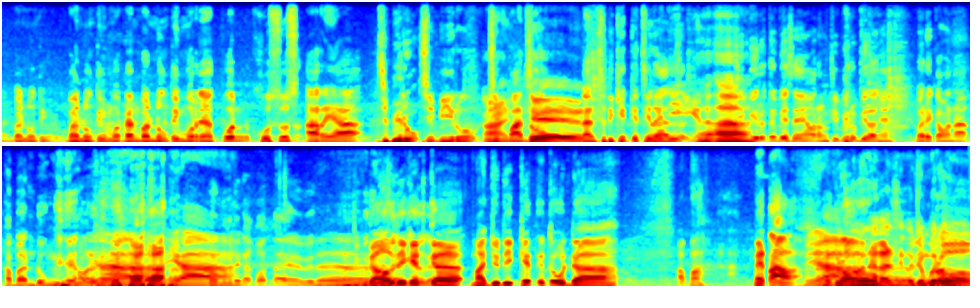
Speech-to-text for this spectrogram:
Bandung Tim- Bandung Timur dan Bandung Timurnya pun khusus area Cibiru. Cibiru, Anjir. Cipadung dan sedikit ke Cileunyi gitu. Ah. Cibiru tuh biasanya orang Cibiru bilangnya balik ke mana? Ke Bandung. Ya, ya. Bandung itu ke kota ya. Eh. Orang Cibiru Gaul dikit gitu ke maju dikit itu udah apa? Metal. Iya. Underground, Burung. ya kan sih, ujung burung.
